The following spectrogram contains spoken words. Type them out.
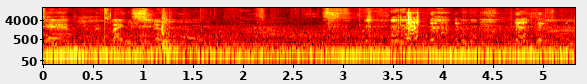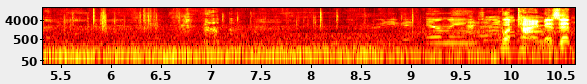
sand. Looks like snow. What time is it?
